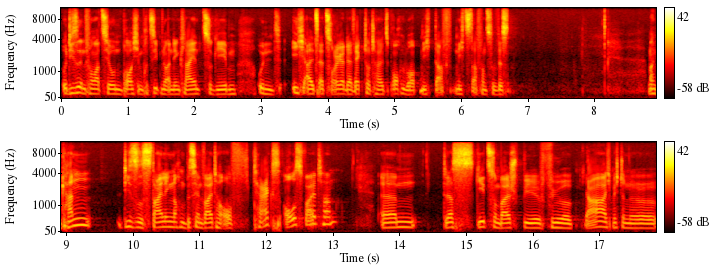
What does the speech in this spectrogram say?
Und diese Informationen brauche ich im Prinzip nur an den Client zu geben. Und ich als Erzeuger der Vektorteils brauche überhaupt nicht, darf, nichts davon zu wissen. Man kann dieses Styling noch ein bisschen weiter auf Tags ausweitern. Ähm, das geht zum Beispiel für, ja, ich möchte eine,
